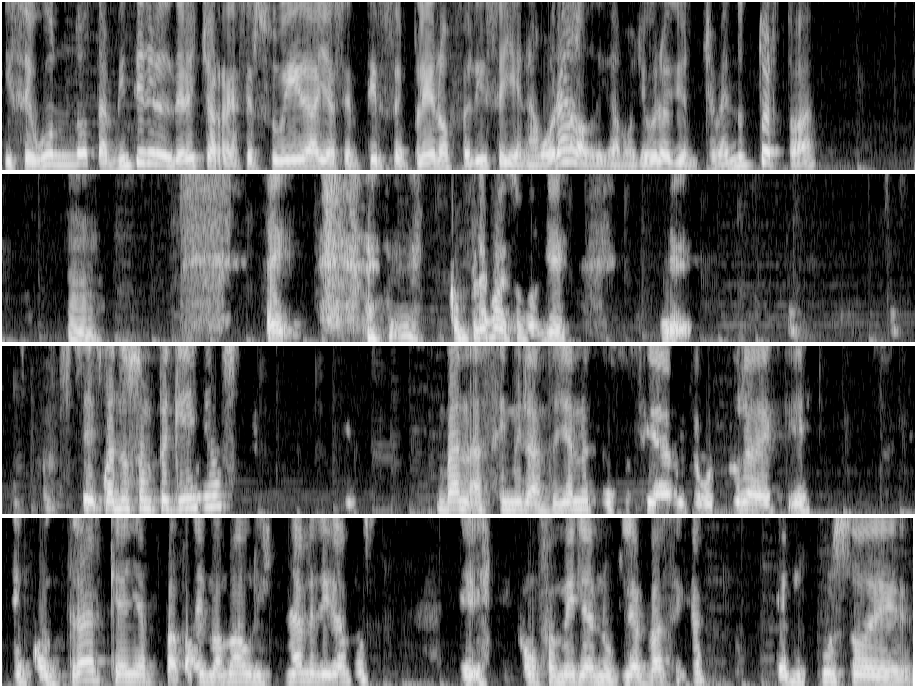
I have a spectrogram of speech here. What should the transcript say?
Y segundo, también tienen el derecho a rehacer su vida y a sentirse plenos, felices y enamorados, digamos. Yo creo que es un tremendo tuerto, ¿ah? Mm. complejo eso, porque eh, eh, cuando son pequeños van asimilando. Ya nuestra sociedad, nuestra cultura es que encontrar que haya papá y mamá originales, digamos, eh, con familia nuclear básica, en un curso de,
